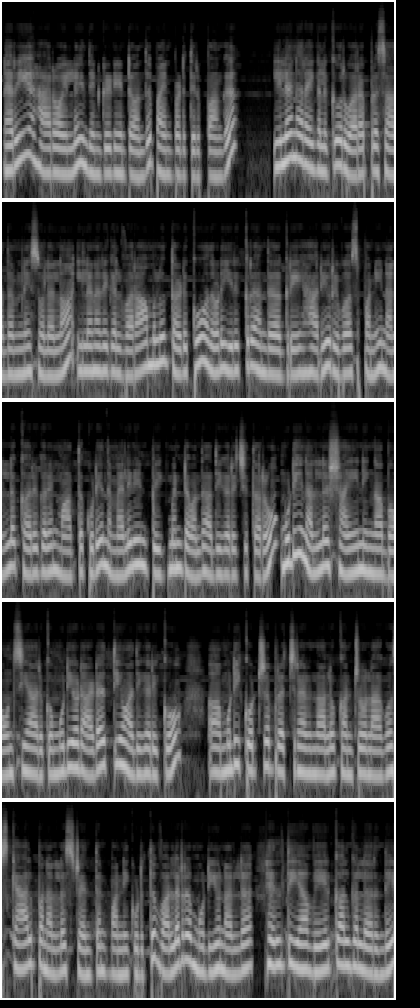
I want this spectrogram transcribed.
நிறைய ஹேர் ஆயிலில் இந்த இன்க்ரீடியண்ட்டை வந்து பயன்படுத்தியிருப்பாங்க இளநரைகளுக்கு ஒரு வரப்பிரசாதம்னே சொல்லலாம். இளநரைகள் வராமலும் தடுக்கும். அதோட இருக்கிற அந்த கிரே ஹேரையும் ரிவர்ஸ் பண்ணி நல்ல கருகரின் மாற்றக்கூடிய அந்த மெலனின் பிக்மெண்ட்டை வந்து அதிகரித்து தரும். முடி நல்ல ஷைனிங்காக பவுன்சியாக இருக்கும். முடியோட அடர்த்தியும் அதிகரிக்கும். முடி கொற்ற பிரச்சனை இருந்தாலும் கண்ட்ரோல் ஆகும். ஸ்கேல்ப்பை நல்ல ஸ்ட்ரென்தன் பண்ணி கொடுத்து வளர்கிற முடியும். நல்ல ஹெல்த்தியாக வேர்க்கால்கள்ல இருந்தே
